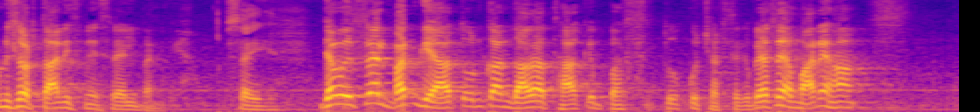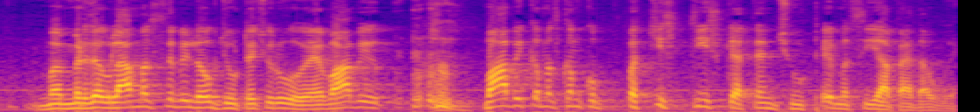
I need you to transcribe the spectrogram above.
انیس سو اڑتالیس میں اسرائیل بن گیا۔ صحیح ہے۔ جب اسرائیل بن گیا تو ان کا اندازہ تھا کہ بس تو کچھ عرصے کے ویسے ہمارے ہاں مرزا غلامت سے بھی لوگ جھوٹے شروع ہوئے ہیں وہاں بھی وہاں بھی کم از کم کو پچیس تیس کہتے ہیں جھوٹے مسیحا پیدا ہوئے۔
